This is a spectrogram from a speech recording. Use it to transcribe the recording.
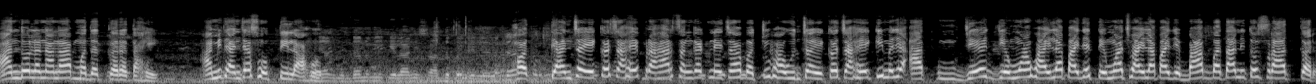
आंदोलनाला मदत करत आहे. आम्ही त्यांच्या सोबतीला आहोत. हो त्यांचं एकच आहे प्रहार संघटनेचं बच्चू भाऊंचं एकच आहे की म्हणजे आत जे जेव्हा व्हायला पाहिजे तेव्हाच व्हायला पाहिजे. बाप बतानी तो श्राद्ध कर.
